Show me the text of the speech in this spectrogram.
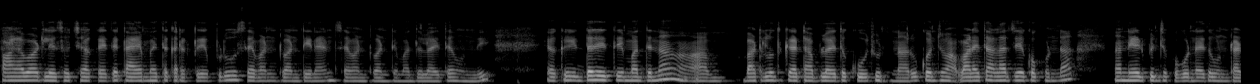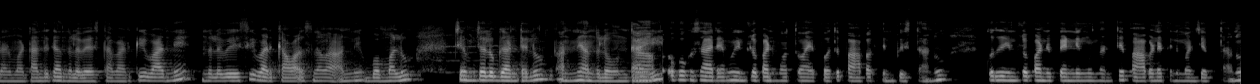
పాల బాటిల్ వేసి వచ్చాక అయితే టైం అయితే కరెక్ట్గా ఇప్పుడు seven twenty nine seven twenty మధ్యలో అయితే ఉంది. ఇక ఇద్దరు అయితే ఈ మధ్యన బట్టలు ఉతికే టబ్లో అయితే కూర్చుంటున్నారు. కొంచెం వాడైతే అలర్ట్ చేయకోకుండా నన్ను ఏడిపించుకోకుండా అయితే ఉంటాడనమాట. అందుకే అందులో వేస్తా వాడికి. వాడిని అందులో వేసి వాడికి కావాల్సిన అన్ని బొమ్మలు చెంచాలు గంటలు అన్నీ అందులో ఉంటాయి. ఒక్కొక్కసారి ఏమో ఇంట్లో పని మొత్తం అయిపోతే పాపకు తినిపిస్తాను. కొద్దిగా ఇంట్లో పని పెండింగ్ ఉందంటే పాపనే తినమని చెప్తాను.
